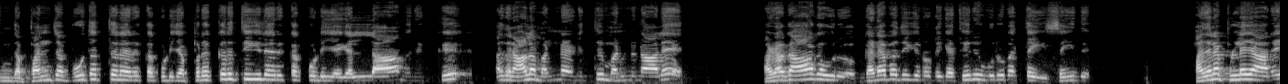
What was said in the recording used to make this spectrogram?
இந்த பஞ்சபூதத்துல இருக்கக்கூடிய பிரகிருத்தியில இருக்கக்கூடிய எல்லாம் இருக்கு. அதனால மண்ணை எடுத்து மண்ணினாலே அழகாக ஒரு கணபதியினுடைய திரு உருவத்தை செய்து அதுல பிள்ளையாரை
